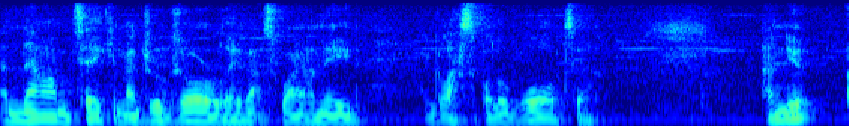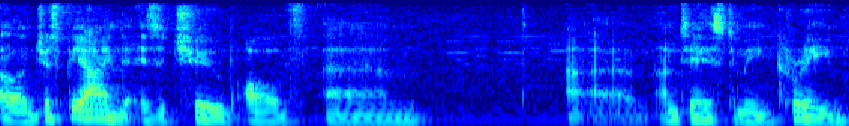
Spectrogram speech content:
and now I'm taking my drugs orally. That's why I need a glass full of water. And you, oh, and just behind it is a tube of um, uh, antihistamine cream.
